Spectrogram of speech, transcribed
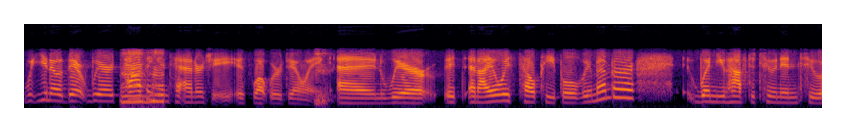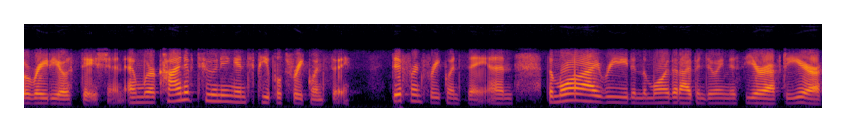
We, you know, they're, we're tapping Mhm. into energy is what we're doing, and we're. It, and I always tell people, remember when you have to tune into a radio station, and we're kind of tuning into people's frequency different frequency. And the more i read and the more that i've been doing this year after year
